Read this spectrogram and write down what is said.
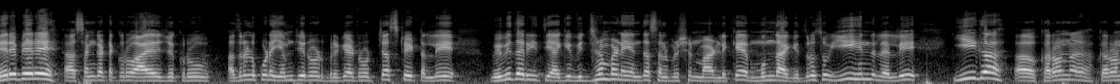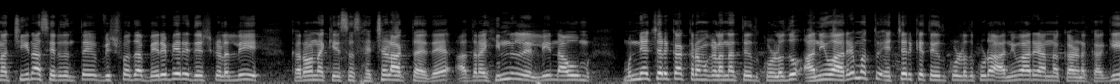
ಬೇರೆ ಬೇರೆ ಸಂಘಟಕರು, ಆಯೋಜಕರು, ಅದರಲ್ಲೂ ಕೂಡ M G road Brigade road church ಸ್ಟ್ರೀಟಲ್ಲಿ ವಿವಿಧ ರೀತಿಯಾಗಿ ವಿಜೃಂಭಣೆಯಿಂದ ಸೆಲೆಬ್ರೇಷನ್ ಮಾಡಲಿಕ್ಕೆ ಮುಂದಾಗಿದ್ದರು ಸೊ ಈ ಹಿನ್ನೆಲೆಯಲ್ಲಿ ಈಗ ಕರೋನಾ ಕರೋನಾ ಚೀನಾ ಸೇರಿದಂತೆ ವಿಶ್ವದ ಬೇರೆ ಬೇರೆ ದೇಶಗಳಲ್ಲಿ ಕರೋನಾ ಕೇಸಸ್ ಹೆಚ್ಚಳ ಆಗ್ತಾ ಇದೆ. ಅದರ ಹಿನ್ನೆಲೆಯಲ್ಲಿ ನಾವು ಮುನ್ನೆಚ್ಚರಿಕಾ ಕ್ರಮಗಳನ್ನು ತೆಗೆದುಕೊಳ್ಳೋದು ಅನಿವಾರ್ಯ ಮತ್ತು ಎಚ್ಚರಿಕೆ ತೆಗೆದುಕೊಳ್ಳೋದು ಕೂಡ ಅನಿವಾರ್ಯ ಅನ್ನೋ ಕಾರಣಕ್ಕಾಗಿ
